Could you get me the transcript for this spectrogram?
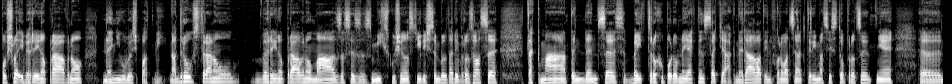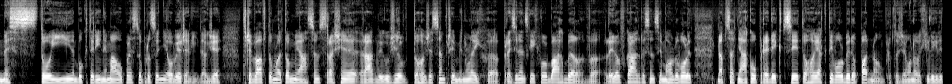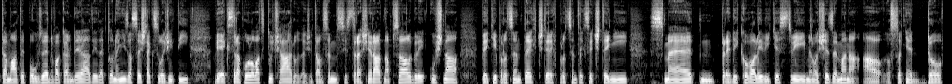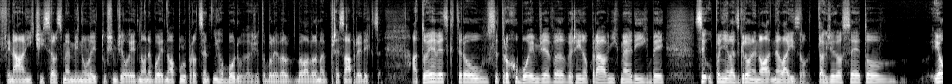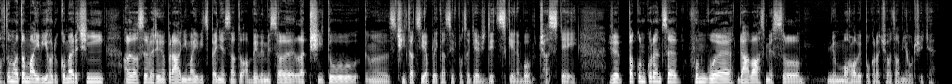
pošle i veřejnoprávno, není vůbec špatný. Na druhou stranu veřejnoprávno má zase z mých zkušeností, když jsem byl tady v rozhlase, tak má tendence být trochu podobný jak ten staťák. Nedávat informace, na kterým asi stoprocentně eh, nestojí, nebo který nemá úplně stoprocentně ověřený. Takže třeba v tomhle já jsem strašně rád využil toho, že jsem při minulých eh, prezidentských volbách byl v Lidovkách, kde jsem si mohl dovolit napsat nějakou predikci toho, jak ty volby dopadnou, protože ono ve chvíli, kdy tam máte pouze dva kandidáty, tak to není zase tak složitý vyextrapolovat tu čáru. Takže tam jsem si strašně rád napsal, kdy už na 5%, 4% sečtení jsme predikovali vítězství Miloše Zemana a ostatně do finálních čísel jsme minuli, tuším, že o 1 nebo 1,5% bodu, takže to byly, byla velmi přesná predikce. A to je věc, kterou se trochu bojím, že v veřejnoprávních médiích by si úplně let's kdo nelajzl. Takže zase je to jo, v tomhle to mají výhodu komerční, ale zase veřejnoprávní mají víc peněz na to, aby vymysleli lepší tu uh, sčítací aplikaci v podstatě vždycky nebo častěji. Že ta konkurence funguje, dává smysl, mohla by pokračovat za mě určitě.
